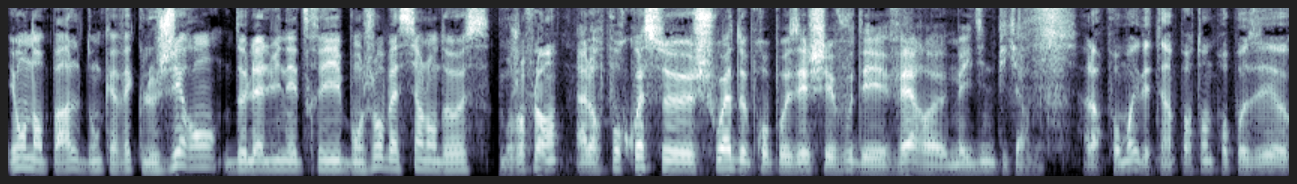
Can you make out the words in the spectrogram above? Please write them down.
Et on en parle donc avec le gérant de la lunetterie. Bonjour Bastien Landos. Bonjour Florent. Alors pourquoi ce choix de proposer chez vous des verres euh, made in Picardie? Alors pour moi, il était important de proposer euh,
